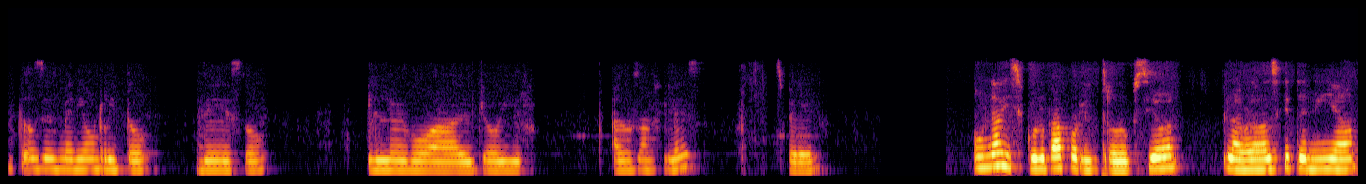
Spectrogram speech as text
Entonces me dio un rito de eso y luego al yo ir a Los Ángeles, esperen. Una disculpa por la introducción, la verdad es que tenía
